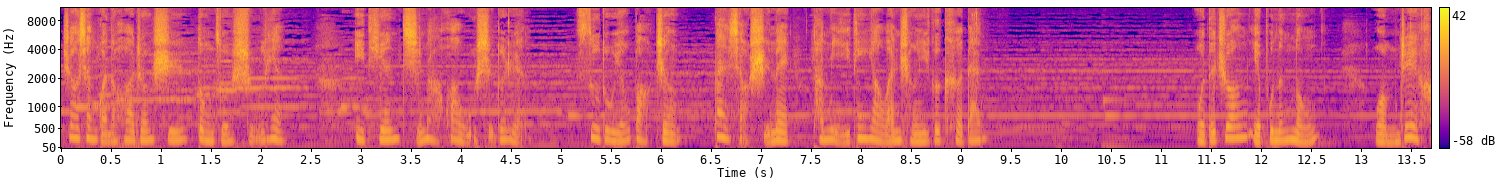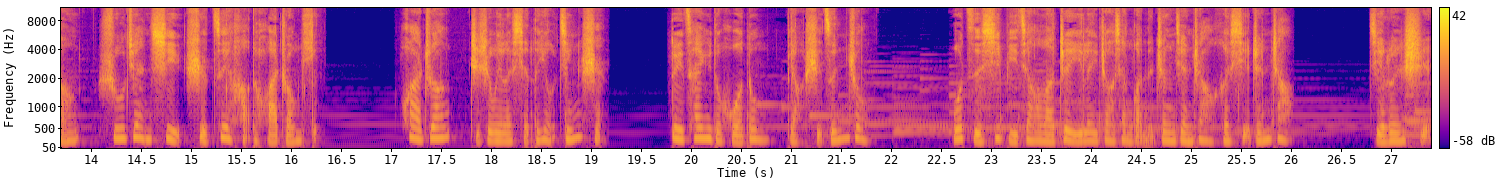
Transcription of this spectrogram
照相馆的化妆师动作熟练，一天起码画五十个人，速度有保证，半小时内他们一定要完成一个客单。我的妆也不能浓，我们这行书卷气是最好的化妆品。化妆只是为了显得有精神，对参与的活动表示尊重。我仔细比较了这一类照相馆的证件照和写真照，结论是，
